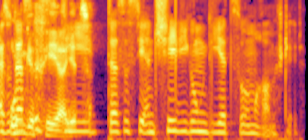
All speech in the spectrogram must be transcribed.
Also ungefähr das ist, die, jetzt. das ist die Entschädigung, die jetzt so im Raum steht.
